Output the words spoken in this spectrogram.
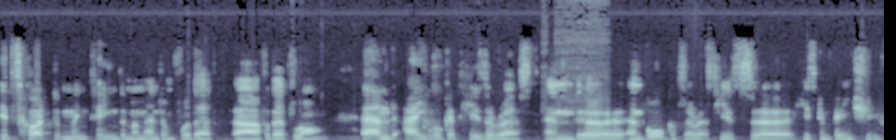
it's hard to maintain the momentum for that uh, for that long. And I look at his arrest and uh, and Volkov's arrest, his uh, his campaign chief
